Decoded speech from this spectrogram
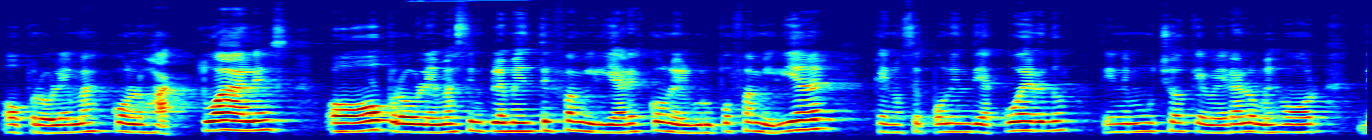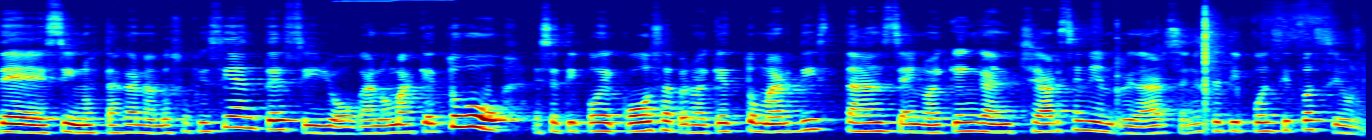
o problemas con los actuales o problemas simplemente familiares con el grupo familiar que no se ponen de acuerdo. Tiene mucho que ver a lo mejor de si no estás ganando suficiente, si yo gano más que tú, ese tipo de cosas, pero hay que tomar distancia y no hay que engancharse ni enredarse en ese tipo de situaciones.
